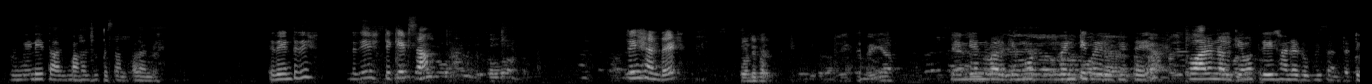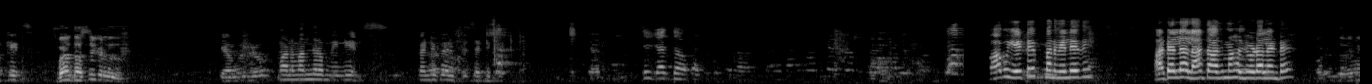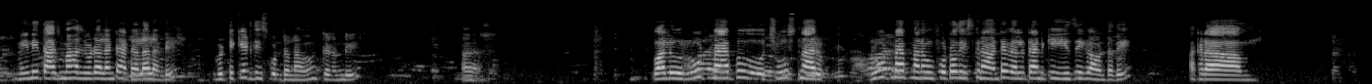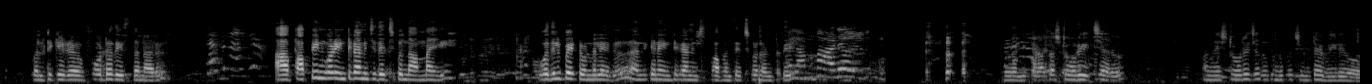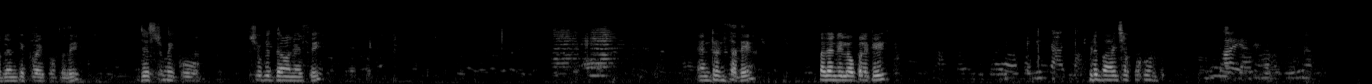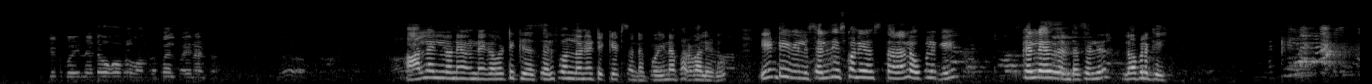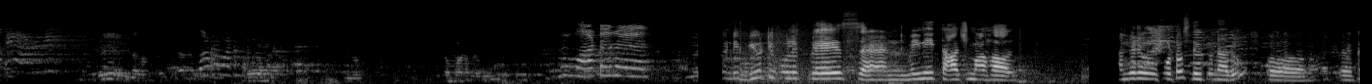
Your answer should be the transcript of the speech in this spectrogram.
ఇప్పుడు మినీ తాజ్ మహల్ చూపిస్తాను కదండి ఇదేంటిది? ఇది టికెట్సా? Three hundred. ఇండియన్ వాళ్ళకేమో ట్వంటీ ఫైవ్ రూపీస్ ఫారెన్ వాళ్ళకి ఏమో త్రీ హండ్రెడ్ రూపీస్ అంట టికెట్స్ మనమందరం Indians twenty five rupees ticket బాబు ఏ టైప్ మనం వెళ్ళేది? అటు వెళ్ళాలా? తాజ్మహల్ చూడాలంటే? మినీ తాజ్మహల్ చూడాలంటే అటు వెళ్ళాలండి. ఇప్పుడు టికెట్ తీసుకుంటున్నాము ఇక్కడ నుండి. వాళ్ళు రూట్ మ్యాప్ చూస్తున్నారు. రూట్ మ్యాప్ మనం ఫోటో తీసుకున్నామంటే వెళ్ళటానికి ఈజీగా ఉంటుంది. అక్కడ పొలిటికెట్ ఫోటో తీస్తున్నారు. ఆ పప్పిని కూడా ఇంటికా నుంచి తెచ్చుకుంది ఆ అమ్మాయి. వదిలిపెట్టి ఉండలేదు. అందుకనే ఇంటికా నుంచి పాపం తెచ్చుకొని ఉంటుంది. ఇక్కడ అంతా స్టోరీ ఇచ్చారు. మనం స్టోరీ చదువుకుంటూ కూర్చుంటే వీడియో లెంత్ ఎక్కువ అయిపోతుంది జస్ట్ మీకు చూపిద్దాం అనేసి. ఎంట్రన్స్ అదే. పదండి లోపలికి. ఇప్పుడు బాగా చెప్పకూడదు టికెట్ పోయిందంటే ఒక్కొక్కరు వంద రూపాయలు పైన అంట ఆన్లైన్లోనే ఉన్నాయి కాబట్టి సెల్ ఫోన్లోనే టికెట్స్ అంటే పోయినా పర్వాలేదు. ఏంటి వీళ్ళు సెల్ తీసుకొని వస్తారా లోపలికి? సెల్ లేదంట సెల్ లోపలికి. Beautiful place and mini Taj Mahal అందరూ ఫొటోస్ దిగుతున్నారు.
